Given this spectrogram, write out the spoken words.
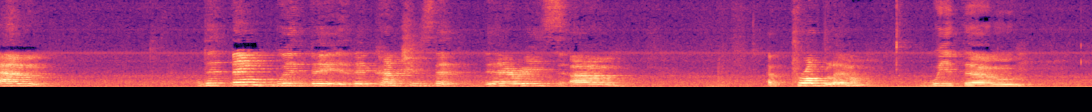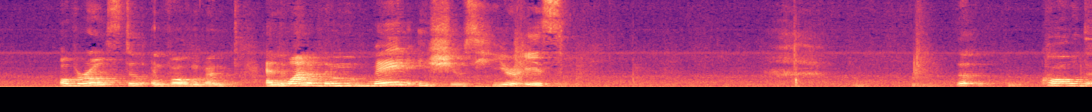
Um, the thing with the, the countries that there is um, a problem with um, overall still involvement. And one of the main issues here is called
